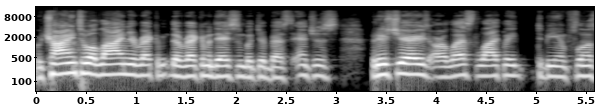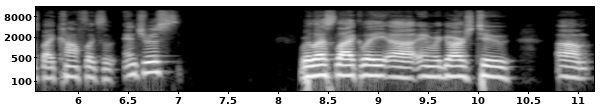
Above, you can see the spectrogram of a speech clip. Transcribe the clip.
We're trying to align your rec- the recommendations with your best interests. Fiduciaries are less likely to be influenced by conflicts of interest. We're less likely, uh, in regards to um,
